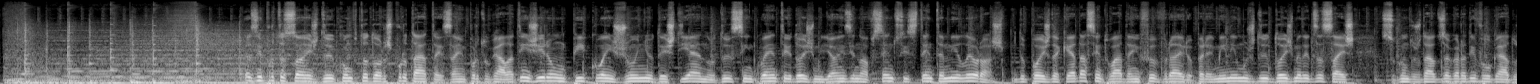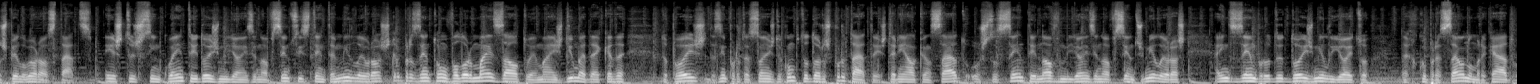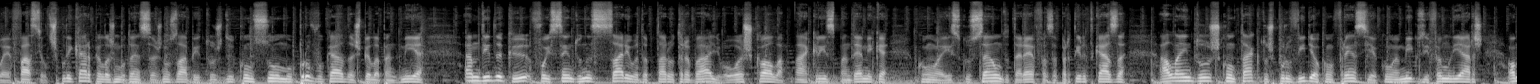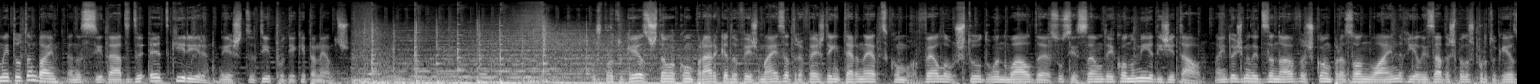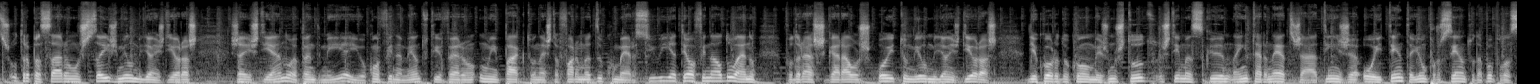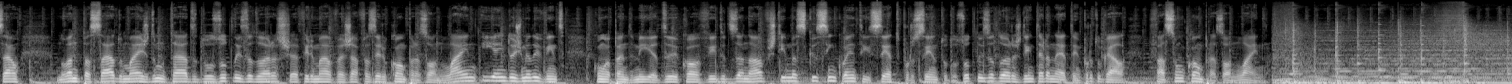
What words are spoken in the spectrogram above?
As importações de computadores portáteis em Portugal atingiram um pico em junho deste ano de 52 milhões e 970 mil euros, depois da queda acentuada em fevereiro para mínimos de 2016, segundo os dados agora divulgados pelo Eurostat. Estes 52 milhões e 970 mil euros representam o um valor mais alto em mais de uma década, depois das importações de computadores portáteis terem alcançado os 69 milhões e 900 mil euros em dezembro de 2008. A recuperação no mercado é fácil de explicar pelas mudanças nos hábitos hábitos de consumo provocadas pela pandemia, à medida que foi sendo necessário adaptar o trabalho ou a escola à crise pandémica, com a execução de tarefas a partir de casa, além dos contactos por videoconferência com amigos e familiares, aumentou também a necessidade de adquirir este tipo de equipamentos. Portugueses estão a comprar cada vez mais através da internet, como revela o estudo anual da Associação da Economia Digital. Em 2019, as compras online realizadas pelos portugueses ultrapassaram os 6 mil milhões de euros. Já este ano, a pandemia e o confinamento tiveram um impacto nesta forma de comércio e até ao final do ano poderá chegar aos 8 mil milhões de euros. De acordo com o mesmo estudo, estima-se que a internet já atinja 81% da população. No ano passado, mais de metade dos utilizadores afirmava já fazer compras online e em 2020 2020. Com a pandemia de Covid-19, estima-se que 57% dos utilizadores de internet em Portugal façam compras online.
